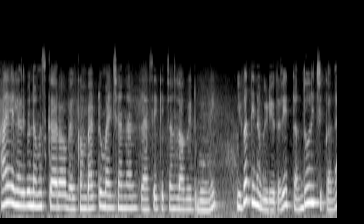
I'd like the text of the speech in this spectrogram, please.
ಹಾಯ್ ಎಲ್ಲರಿಗೂ ನಮಸ್ಕಾರ. Welcome back to my channel classy kitchen log with Bhumi ಇವತ್ತಿನ ವಿಡಿಯೋದಲ್ಲಿ ತಂದೂರಿ ಚಿಕನ್ನ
